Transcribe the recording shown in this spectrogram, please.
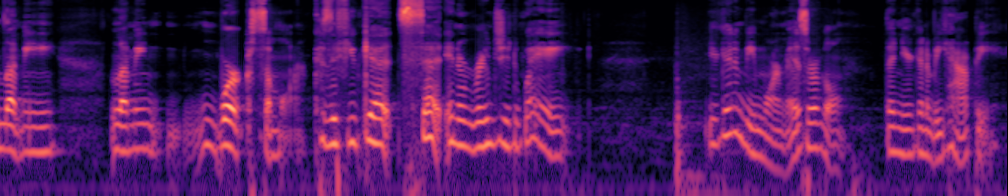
Let me let me work some more cuz if you get set in a rigid way, you're going to be more miserable than you're going to be happy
